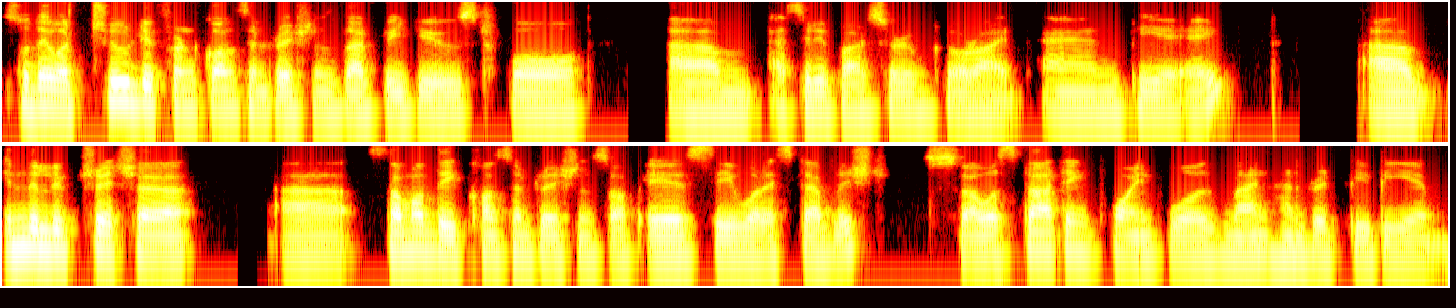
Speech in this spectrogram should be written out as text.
So there were two different concentrations that we used for um, acidified sodium chloride and PAA. Um, in the literature, uh, some of the concentrations of ASC were established. So our starting point was 900 ppm.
